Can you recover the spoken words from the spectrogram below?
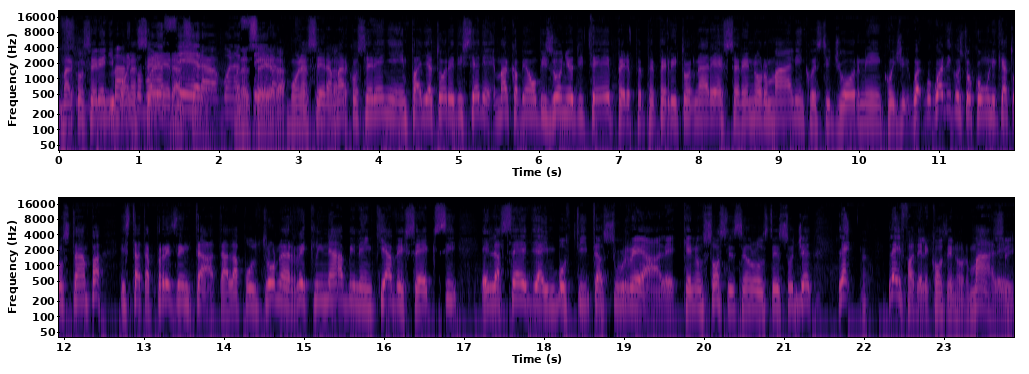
Marco Seregni, Marco, buonasera. buonasera, buonasera. Buonasera, Marco Seregni, impagliatore di sedie. Marco, abbiamo bisogno di te per, per- per ritornare a essere normali in questi giorni. in cui Guardi questo comunicato stampa, è stata presentata la poltrona reclinabile in chiave sexy e la sedia imbottita surreale, che non so se siano lo stesso oggetto. Lei, lei fa delle cose normali. Sì,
